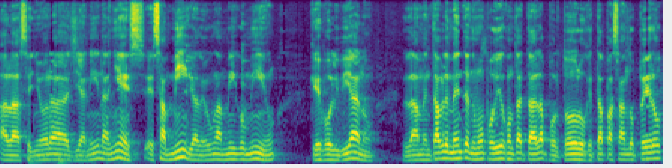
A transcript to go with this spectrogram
a la señora Yanina Añez, es amiga de un amigo mío que es boliviano. Lamentablemente no hemos podido contactarla por todo lo que está pasando, pero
